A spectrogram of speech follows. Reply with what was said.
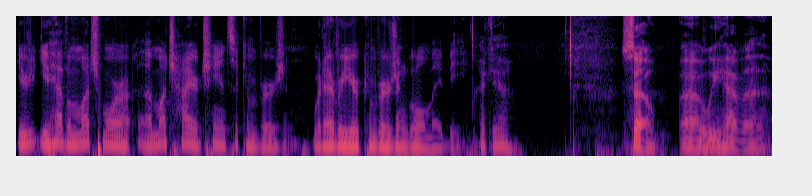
You you have a much more a much higher chance of conversion, whatever your conversion goal may be. Heck yeah. So uh, we have a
